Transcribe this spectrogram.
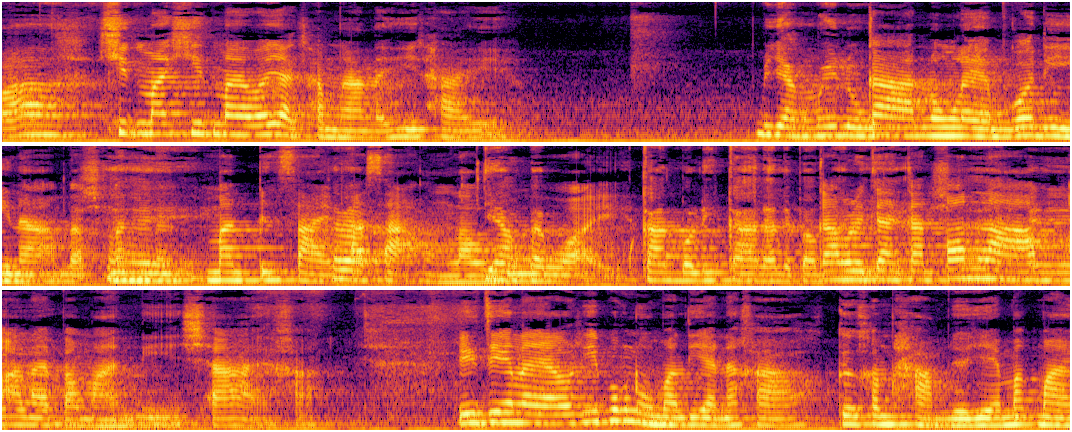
วะคิดไหมคิดไหมว่าอยากทำงานอะไรที่ไทย ยังไม่รู้ การโรงแรมก็ดีนะ แบบมันใช่มันมันเป็นสายภาษาของเราอยากแบบด้วย การบริการอะไรประมาณการบริการการต้อนรับใช่เอะไรประมาณนี้ใช่ค่ะ จริงๆแล้วที่พวกหนูมาเรียนนะคะเกิดคำถามเยอะแยะมากมาย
